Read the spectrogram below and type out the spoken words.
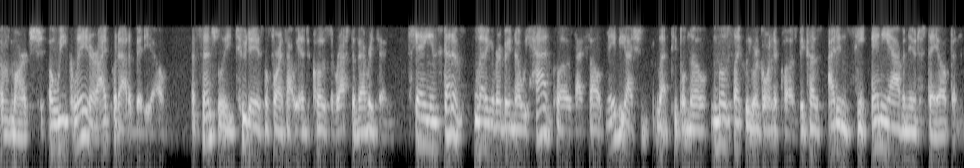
of March. A week later, I put out a video essentially two days before I thought we had to close the rest of everything, saying instead of letting everybody know we had closed, I felt maybe I should let people know most likely we're going to close because I didn't see any avenue to stay open.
